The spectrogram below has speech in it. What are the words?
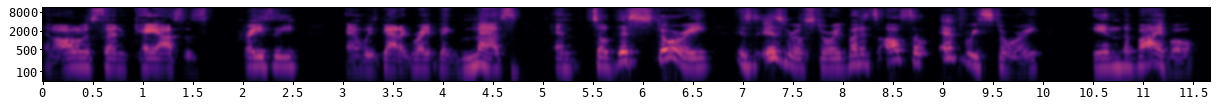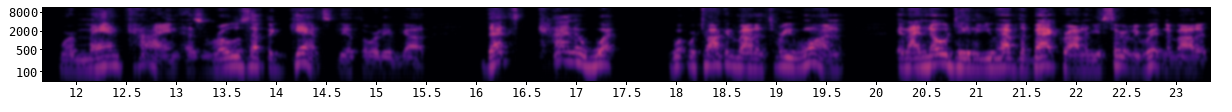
and all of a sudden, chaos is crazy, and we've got a great big mess. And so, this story is Israel's story, but it's also every story in the Bible where mankind has rose up against the authority of God. That's kind of what what we're talking about in 3 1. And I know, Dinah, you have the background and you've certainly written about it,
